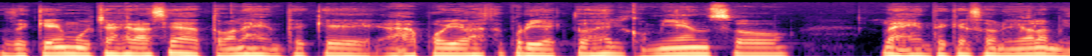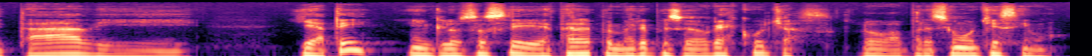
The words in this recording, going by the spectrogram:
así que muchas gracias a toda la gente que ha apoyado este proyecto desde el comienzo, la gente que se ha unido a la mitad y, y a ti, incluso si este es el primer episodio que escuchas, lo aprecio muchísimo.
